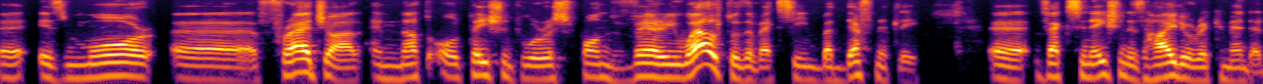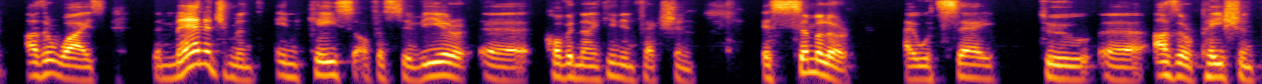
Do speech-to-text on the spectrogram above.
uh, is more uh, fragile and not all patients will respond very well to the vaccine, but definitely uh, vaccination is highly recommended. Otherwise, the management in case of a severe uh, COVID-19 infection is similar, I would say, to uh, other patients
